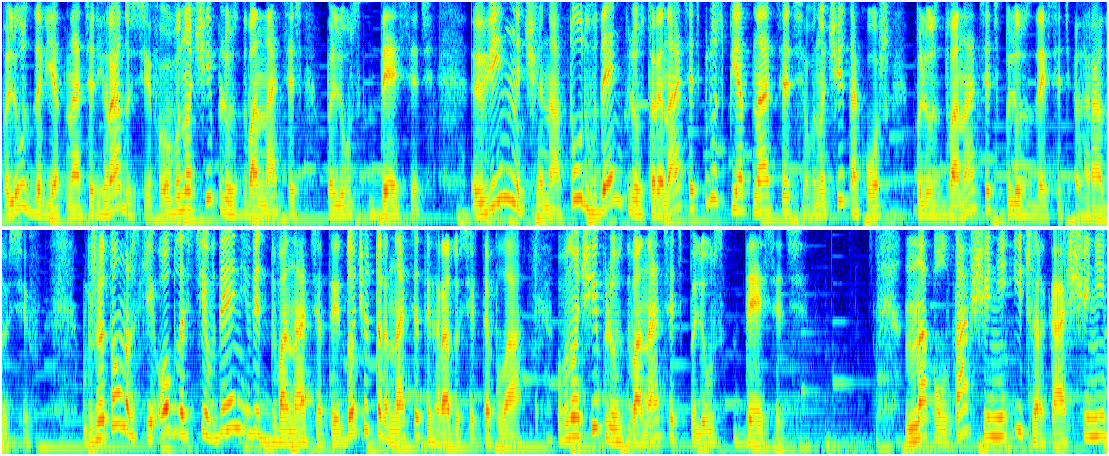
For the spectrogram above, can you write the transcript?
плюс 19 градусів, вночі плюс 12, плюс 10. Вінниччина тут в день плюс 13, плюс 15, вночі також плюс 12, плюс 10 градусів. В Житомирській області в день від 12 до 14 градусів тепла, вночі плюс 12, плюс 10. На Полтавщині і Черкащині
